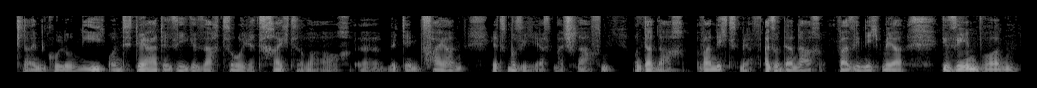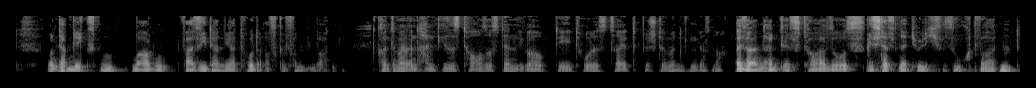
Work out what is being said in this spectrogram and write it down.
kleinen Kolonie und der hatte sie gesagt, so jetzt reicht's aber auch äh, mit dem Feiern, jetzt muss ich erstmal schlafen und danach war nichts mehr. Also danach war sie nicht mehr gesehen worden und am nächsten Morgen war sie dann ja tot aufgefunden worden. Konnte man anhand dieses Torsos denn überhaupt die Todeszeit bestimmen? Ging das noch? Also anhand des Torsos ist das natürlich versucht worden. Und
